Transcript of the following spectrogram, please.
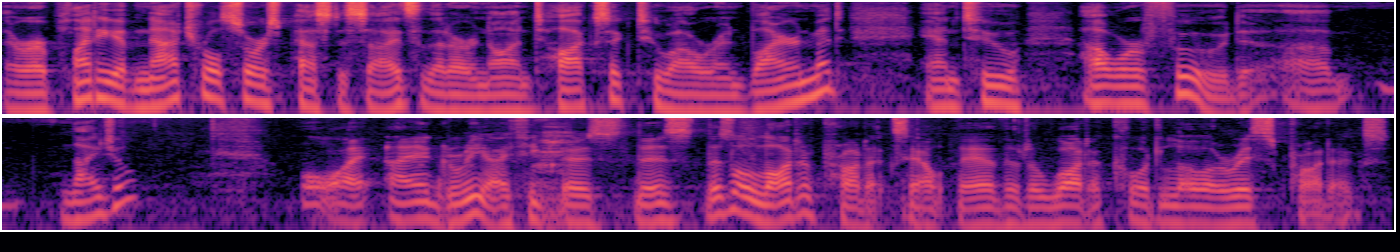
There are plenty of natural source pesticides that are non toxic to our environment and to our food. Uh, Nigel? Oh, I, I agree. I think there's, there's, there's a lot of products out there that are what are called lower risk products.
